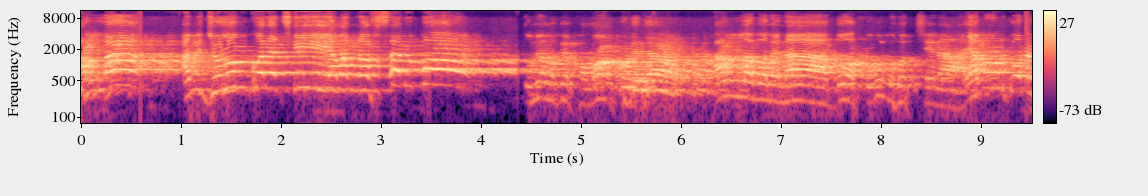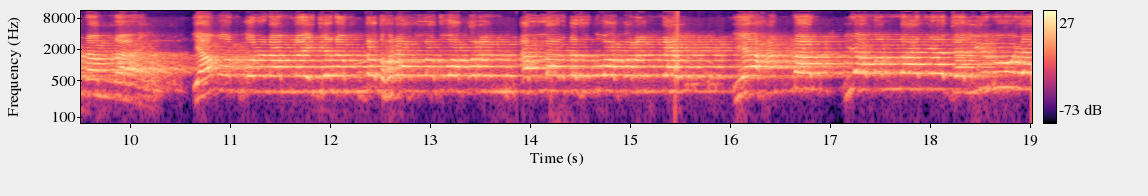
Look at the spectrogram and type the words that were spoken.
আল্লাহ, আমি জুলুম করেছি আমার নফসের উপর। তুমি আমাকে ক্ষমা করে দাও। আল্লাহ বলে, না, দোয়া কবুল হচ্ছে না। এমন কোন নাম নাই। এমন কোন নাম নাই যে নামটা ধরে আল্লাহ দোয়া করেন। আল্লাহর কাছে দোয়া করেন নাই। ইয়া হান্নান, ইয়া মান্নান, ইয়া জালিলু, ইয়া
